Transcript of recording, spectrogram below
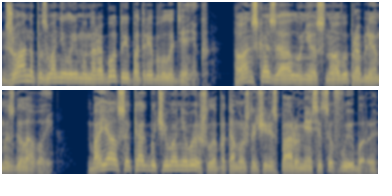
Джоанна позвонила ему на работу и потребовала денег. Он сказал, у нее снова проблемы с головой. Боялся, как бы чего не вышло, потому что через пару месяцев выборы.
